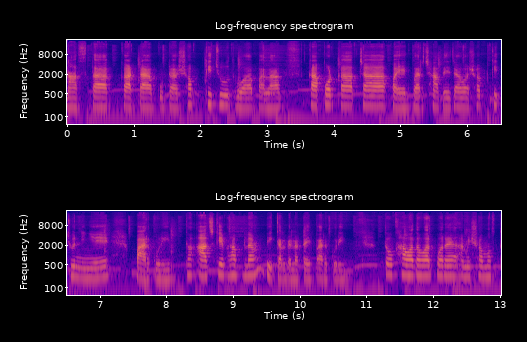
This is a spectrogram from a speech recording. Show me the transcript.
নাস্তা কাটা কুটা সব কিছু ধোয়া পালা কাপড় কাচা কয়েকবার ছাদে যাওয়া সব কিছু নিয়ে পার করি। তো আজকে ভাবলাম বিকালবেলাটাই পার করি। তো খাওয়া দাওয়ার পরে আমি সমস্ত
